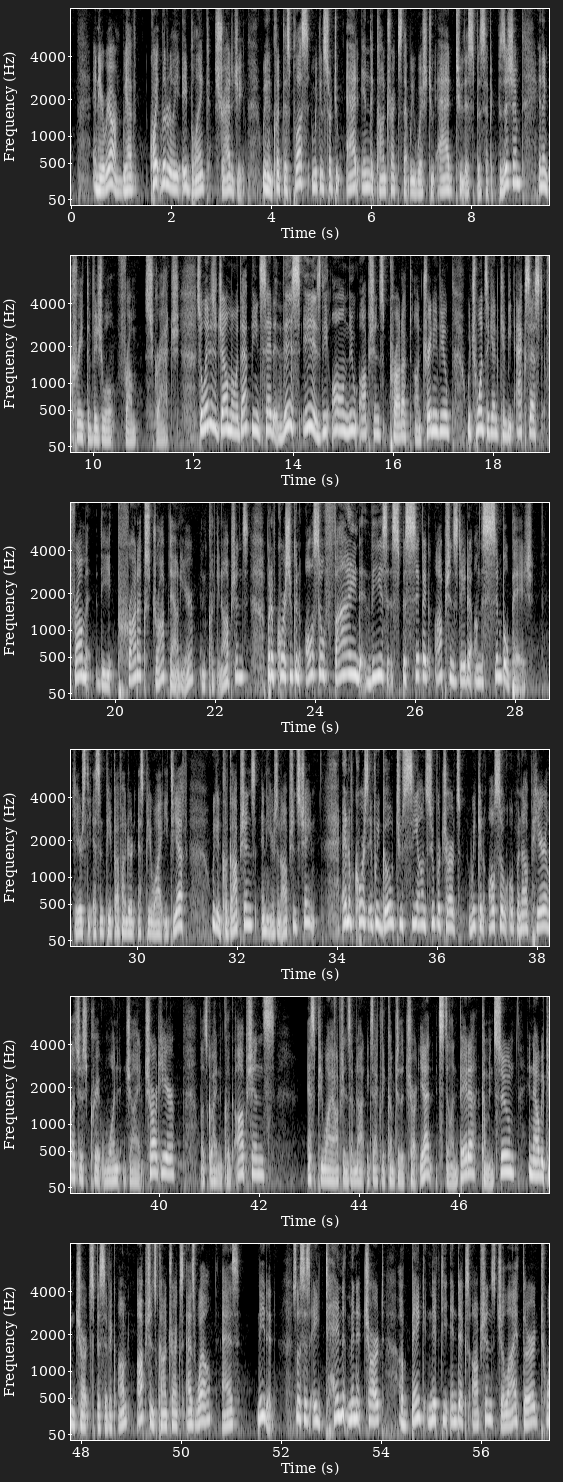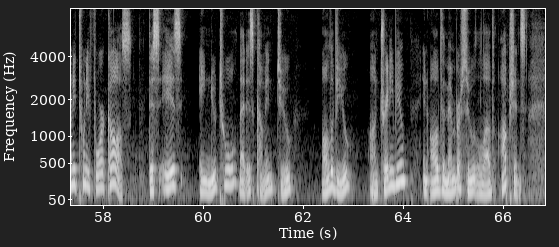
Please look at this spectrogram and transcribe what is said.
And here we are. We have quite literally a blank strategy. We can click this plus and we can start to add in the contracts that we wish to add to this specific position and then create the visual from scratch. So ladies and gentlemen, with that being said, this is the all new options product on TradingView, which once again can be accessed from the products drop down here and clicking options. But of course, you can also find these specific options data on the symbol page. Here's the S&P 500 SPY ETF we can click options and here's an options chain. And of course, if we go to see on supercharts, we can also open up here. Let's just create one giant chart here. Let's go ahead and click options. SPY options have not exactly come to the chart yet. It's still in beta, coming soon. And now we can chart specific options contracts as well as needed. So this is a 10 minute chart of Bank Nifty Index options July 3rd, 2024 calls. This is a new tool that is coming to all of you on TradingView and all of the members who love options.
